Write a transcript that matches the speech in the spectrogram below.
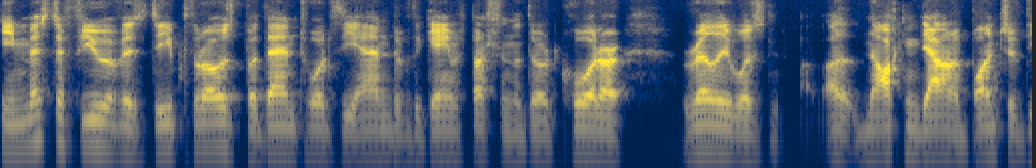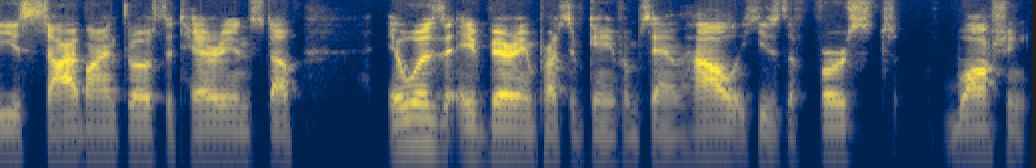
He missed a few of his deep throws, but then towards the end of the game, especially in the third quarter, really was uh, knocking down a bunch of these sideline throws to Terry and stuff. It was a very impressive game from Sam Howell. He's the first Washington.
